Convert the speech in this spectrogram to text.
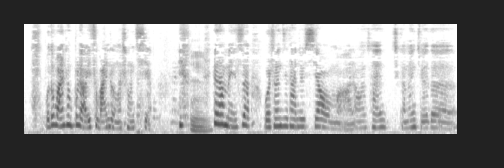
我都完成不了一次完整的生气。嗯，因为他每次我生气他就笑嘛，然后他可能觉得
